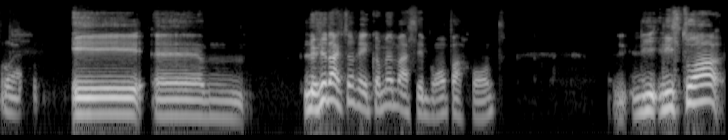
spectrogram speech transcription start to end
Ouais. Et euh, le jeu d'acteur est quand même assez bon, par contre. L'histoire,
